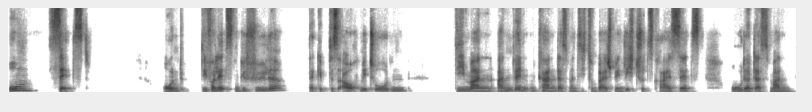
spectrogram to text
umsetzt. Und die verletzten Gefühle, da gibt es auch Methoden, die man anwenden kann, dass man sich zum Beispiel in Lichtschutzkreis setzt oder dass man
